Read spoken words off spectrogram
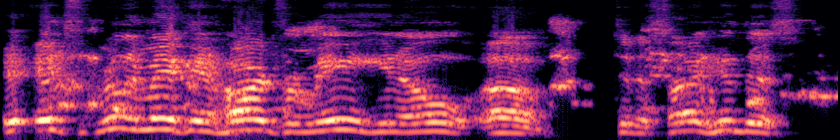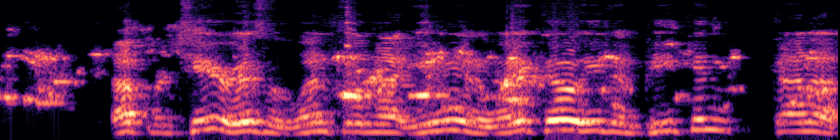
it, it's really making it hard for me, you know, um, to decide who this upper tier is with Winfield, Mount Union, and Waco, even Pekin, kind of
